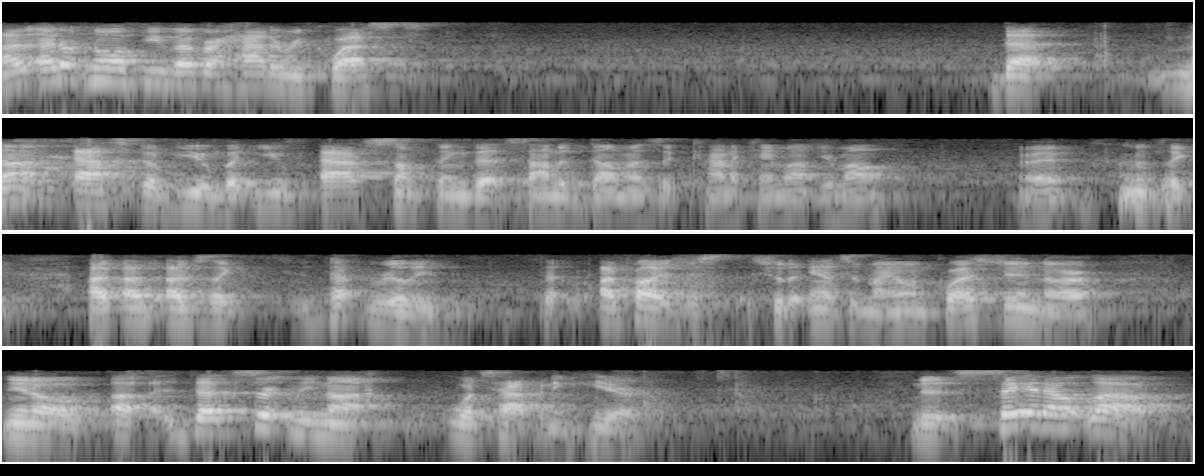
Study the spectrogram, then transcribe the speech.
I, I don't know if you've ever had a request that not asked of you, but you've asked something that sounded dumb as it kind of came out your mouth, right? it's like I, I, I, was like, that really, that, I probably just should have answered my own question, or you know, uh, that's certainly not what's happening here. Say it out loud.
